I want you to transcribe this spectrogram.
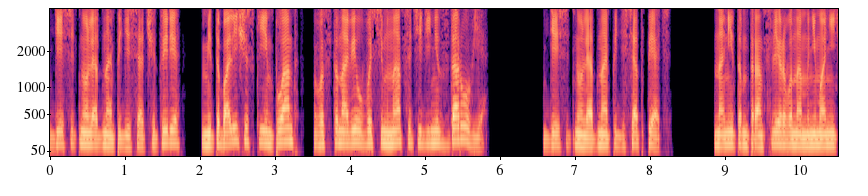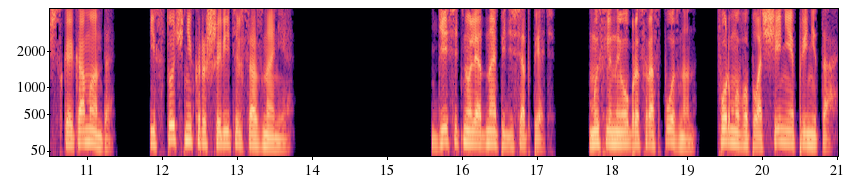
10.01.54. Метаболический имплант восстановил 18 единиц здоровья. 10.01.55. Нанитом транслирована мнемоническая команда. Источник-расширитель сознания. 10.01.55. Мысленный образ распознан. Форма воплощения принята.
